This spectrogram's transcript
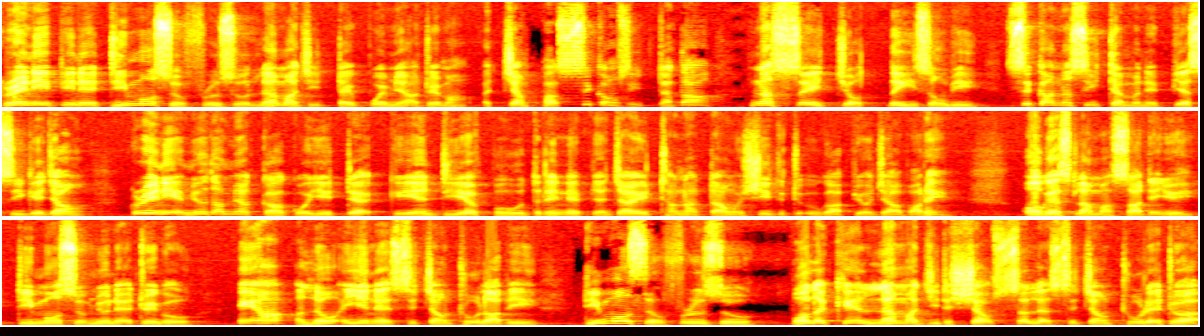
ဂရနီပြည်နယ်ဒီမော့ဆိုဖရူဆိုလမ်းမကြီးတိုက်ပွဲများအတွင်းမှာအကြမ်းဖက်စစ်ကောင်စီတပ်သား20ကျော်တေဆုံးပြီးစစ်ကားနှစ်စီးထပ်မံပျက်စီးခဲ့ကြောင်းဂရနီအမျိုးသားများကာကွယ်ရေးတပ် KNDF ဗဟိုသတင်းနဲ့ပြန်ကြားရေးဌာနတာဝန်ရှိသူတူကပြောကြားပါတယ်။ဩဂတ်စ်လမှာစတင်၍ဒီမော့ဆိုမြို့နယ်အတွင်းကိုအင်အားအလုံးအရင်နဲ့စစ်ကြောင်းထိုးလာပြီးဒီမော့ဆိုဖရူဆိုဘောလခဲလမ်းမကြီးတစ်လျှောက်ဆက်လက်စစ်ကြောင်းထိုးတဲ့အတွက်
